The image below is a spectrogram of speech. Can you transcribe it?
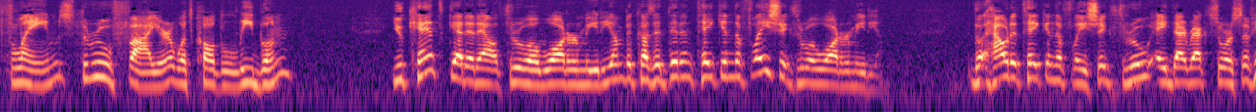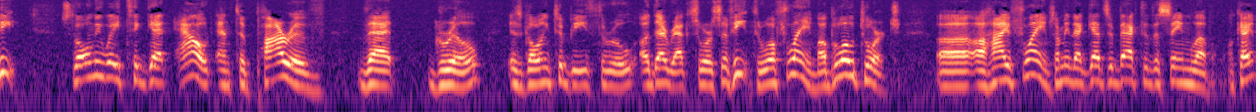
flames, through fire, what's called libun. You can't get it out through a water medium because it didn't take in the fleshig through a water medium. The, how to take in the fleshig through a direct source of heat. So the only way to get out and to pariv that grill is going to be through a direct source of heat, through a flame, a blowtorch, uh, a high flame, something that gets it back to the same level. Okay,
